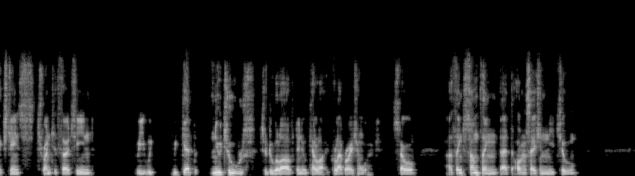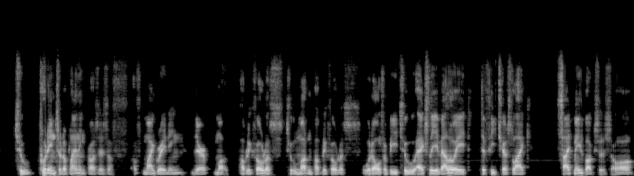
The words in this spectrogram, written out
Exchange 2013, we we we get new tools to do a lot of the new colla- collaboration work. So I think something that the organization need to to put into the planning process of of migrating their mo- public folders to modern public folders would also be to actually evaluate the features like site mailboxes or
